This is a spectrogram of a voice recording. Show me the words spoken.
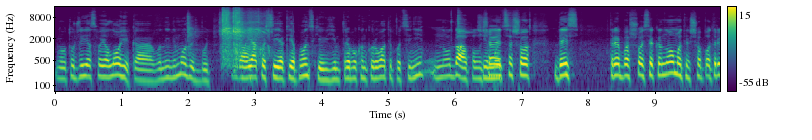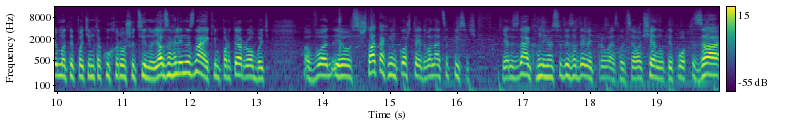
Ну тут же є своя логіка, вони не можуть бути по якості, як японські, їм треба конкурувати по ціні. Ну так, да, виходить, що десь. Треба щось економити, щоб отримати потім таку хорошу ціну. Я взагалі не знаю, як імпортер робить. В, Штатах він коштує 12 тисяч. Я не знаю, як вони його сюди за 9 привезли. Це взагалі, ну, типу, за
